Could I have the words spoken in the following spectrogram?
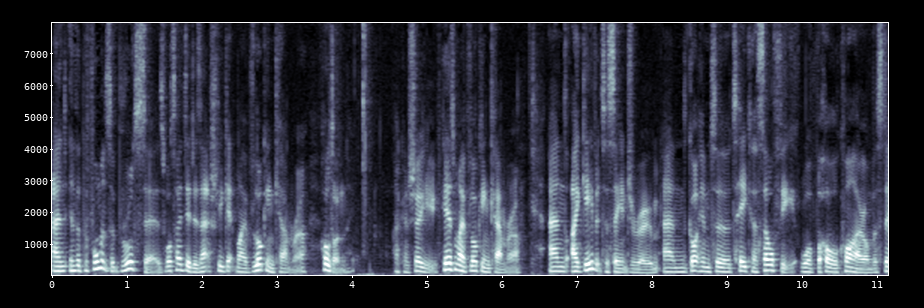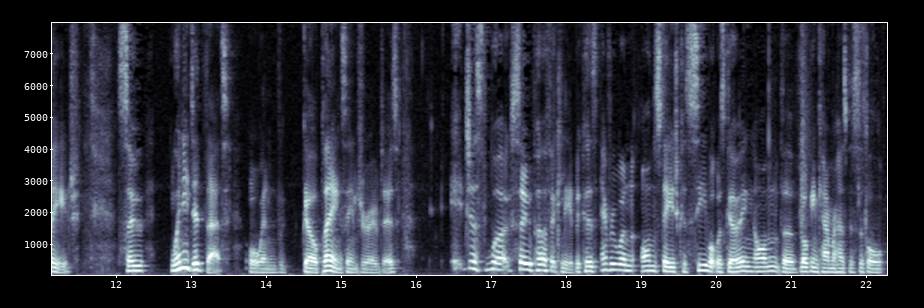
And in the performance at Broadstairs, what I did is actually get my vlogging camera. Hold on, I can show you. Here's my vlogging camera, and I gave it to St. Jerome and got him to take a selfie of the whole choir on the stage. So when he did that, or when the girl playing St. Jerome did, it just worked so perfectly because everyone on stage could see what was going on. The vlogging camera has this little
